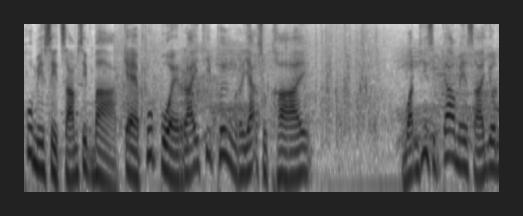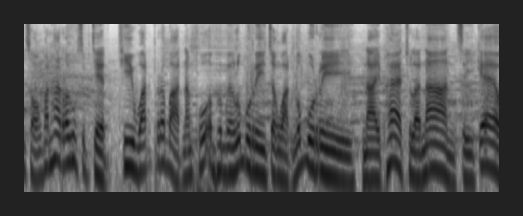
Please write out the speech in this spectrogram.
ผู้มีสิทธิ์ 30 บาท แก่ผู้ป่วยไร้ที่พึ่งระยะสุดท้าย วันที่ 19 เมษายน 2567 ที่วัดพระบาทน้ำพุอำเภอเมืองลบบุรี จังหวัดลบบุรี นายแพทย์ชลนาน สีแก้ว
